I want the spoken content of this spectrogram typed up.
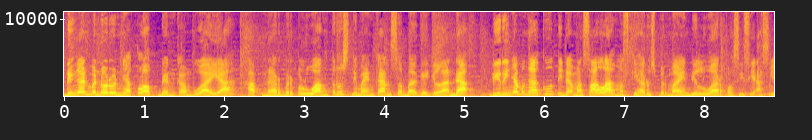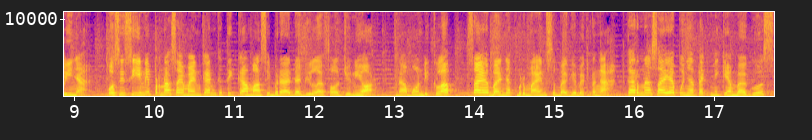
Dengan menurunnya Klok dan Kambuaya, Hapner berpeluang terus dimainkan sebagai gelandang. Dirinya mengaku tidak masalah meski harus bermain di luar posisi aslinya. Posisi ini pernah saya mainkan ketika masih berada di level junior. Namun di klub, saya banyak bermain sebagai back tengah. Karena saya punya teknik yang bagus,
